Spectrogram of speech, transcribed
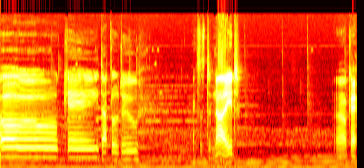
Okay, that'll do. Access denied. Okay.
